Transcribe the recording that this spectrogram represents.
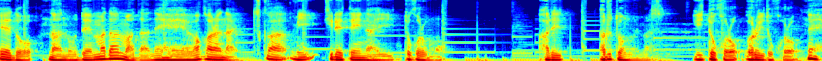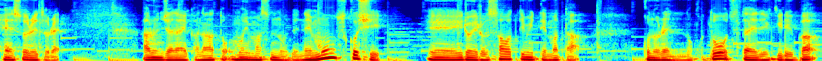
程度なので、まだまだね、わからない。つかみきれていないところもあり、あると思います。いいところ、悪いところ、ね、それぞれあるんじゃないかなと思いますのでね、もう少し、えー、いろいろ触ってみて、またこのレンズのことをお伝えできれば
